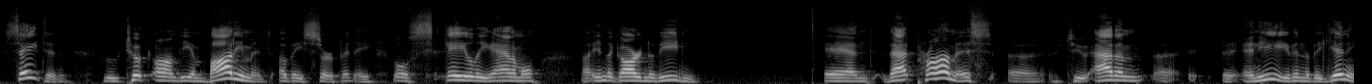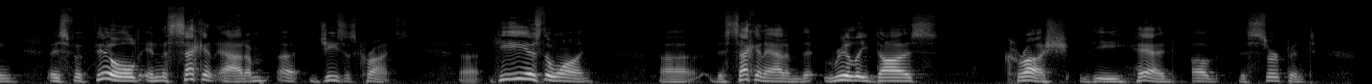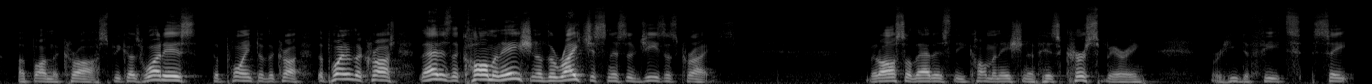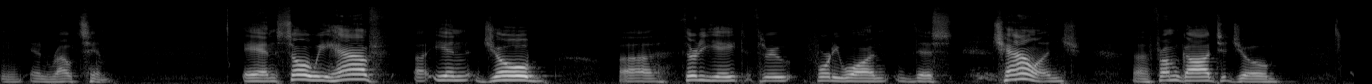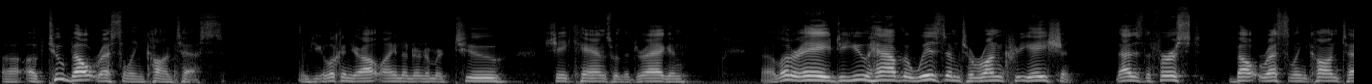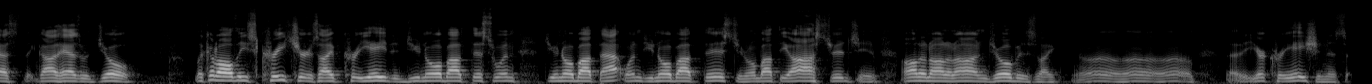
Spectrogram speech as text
Satan, who took on the embodiment of a serpent, a little scaly animal uh, in the Garden of Eden. And that promise uh, to Adam uh, and Eve in the beginning is fulfilled in the second Adam, uh, Jesus Christ. Uh, he is the one, uh, the second Adam, that really does crush the head of the serpent upon the cross. Because what is the point of the cross? The point of the cross, that is the culmination of the righteousness of Jesus Christ. But also, that is the culmination of his curse bearing, where he defeats Satan and routs him. And so we have uh, in Job uh, 38 through 41 this challenge uh, from God to Job uh, of two belt wrestling contests. If you look in your outline under number two, shake hands with the dragon. Uh, letter A, do you have the wisdom to run creation? That is the first belt wrestling contest that God has with Job. Look at all these creatures I've created. Do you know about this one? Do you know about that one? Do you know about this? Do you know about the ostrich? And on and on and on. Job is like, oh, oh, oh. Your creation is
